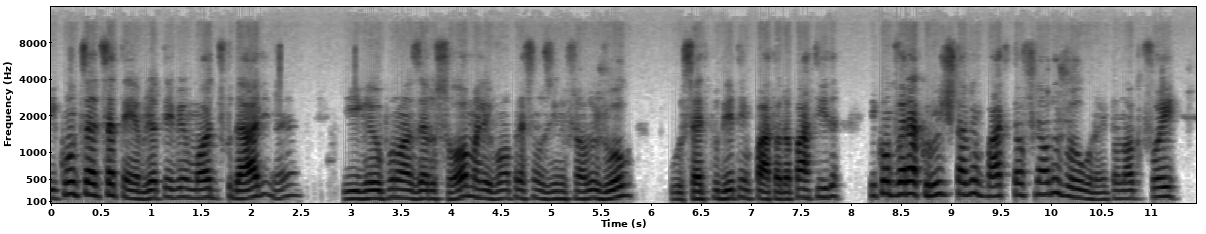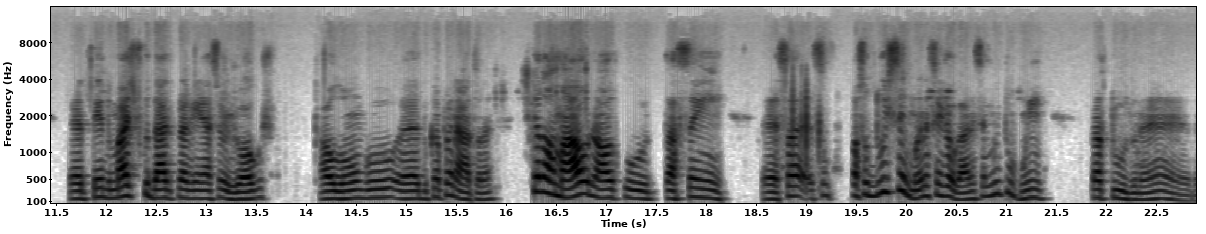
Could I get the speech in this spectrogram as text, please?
E contra o 7 de setembro já teve maior dificuldade, né? E ganhou por 1 a 0 só, mas levou uma pressãozinha no final do jogo. O 7 poderia ter empatado a partida. E contra o Veracruz estava empate até o final do jogo, né? Então o Náutico foi é, tendo mais dificuldade para ganhar seus jogos ao longo é, do campeonato, né? Acho que é normal, o Náutico tá sem. É, só, passou duas semanas sem jogar, né? Isso é muito ruim para tudo, né?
